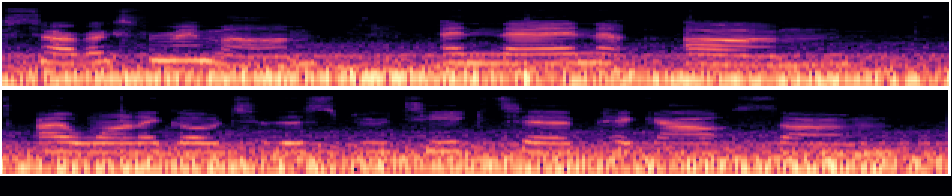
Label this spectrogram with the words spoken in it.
Starbucks for my mom and then um, I want to go to this boutique to pick out some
